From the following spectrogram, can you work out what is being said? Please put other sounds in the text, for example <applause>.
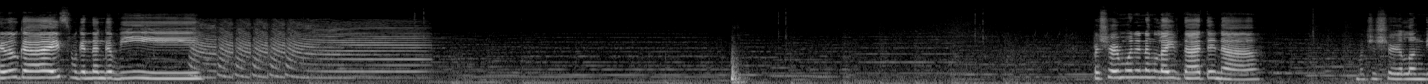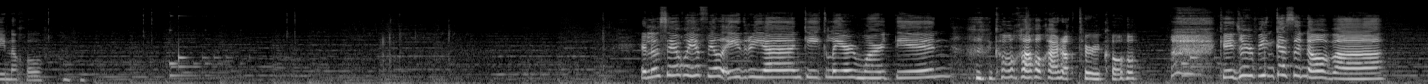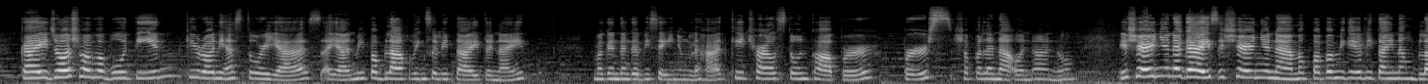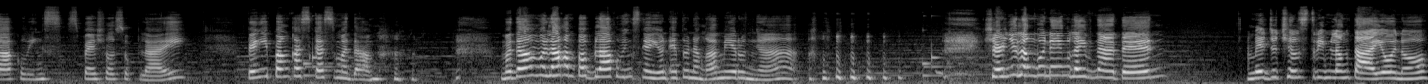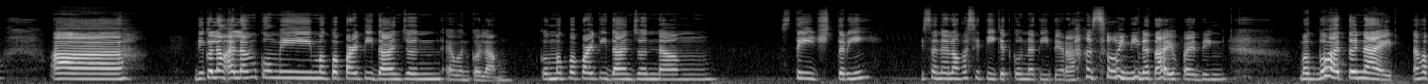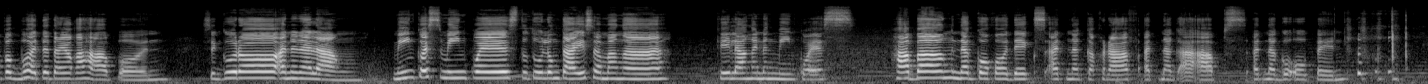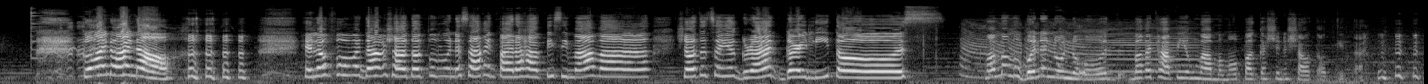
Hello guys! Magandang gabi! Pa-share muna ng live natin ah. Mag-share lang din ako. Hello sa'yo, Kuya Phil Adrian, kay Claire Martin. <laughs> Kamukha ko character ko. <laughs> kay Jervin Casanova. Kay Joshua Mabutin. Kay Ronnie Asturias. Ayan, may pa-Blackwings ulit tayo tonight. Magandang gabi sa inyong lahat. Kay Charleston Copper. Purse. Siya pala nauna, no? I-share nyo na guys. I-share nyo na. Magpapamigay ulit tayo ng Blackwings special supply. Pengi pang kaskas, madam. <laughs> Madam, wala kang pa Black Wings ngayon. Eto na nga, meron nga. <laughs> Share nyo lang muna yung live natin. Medyo chill stream lang tayo, no? Ah, uh, hindi ko lang alam kung may magpa-party dungeon, ewan ko lang. Kung magpa-party dungeon ng stage 3, isa na lang kasi ticket kong natitira. <laughs> so, hindi na tayo pwedeng magbuhat tonight. Nakapagbuhat na tayo kahapon. Siguro, ano na lang, Main quest, main quest. Tutulong tayo sa mga kailangan ng main quest. Habang nagko-codex at nagka-craft at nag-a-apps at nag-o-open. <laughs> Kung ano-ano. <laughs> Hello po, madam. Shoutout po muna sa akin para happy si mama. Shoutout sa iyo, Grant Garlitos. Mama mo ba nanonood? Bakit happy yung mama mo pagka siya-shoutout kita?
